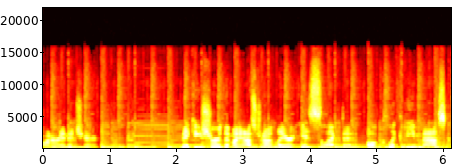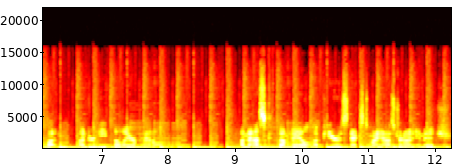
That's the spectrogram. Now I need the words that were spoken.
on our image here. Making sure that my astronaut layer is selected, I'll click the mask button underneath the layer panel. A mask thumbnail appears next to my astronaut image.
